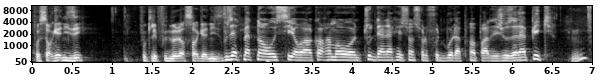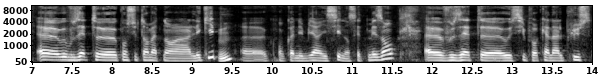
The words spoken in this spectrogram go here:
faut s'organiser. Il faut que les footballeurs s'organisent. Vous êtes maintenant aussi, encore un mot, une toute dernière question sur le football, après on parle des Jeux Olympiques. Hmm. Euh, vous êtes euh, consultant maintenant à l'équipe, Hmm. euh, qu'on connaît bien ici dans cette maison. Euh, vous êtes aussi pour Canal Plus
